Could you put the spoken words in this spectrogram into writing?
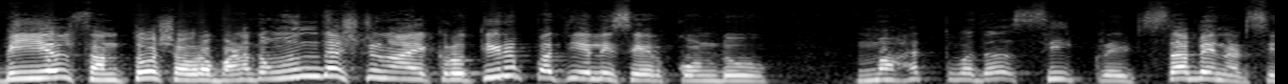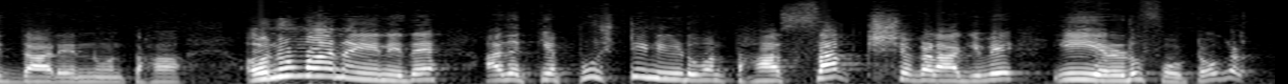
ಬಿ ಎಲ್ ಸಂತೋಷ್ ಅವರ ಬಣದ ಒಂದಷ್ಟು ನಾಯಕರು ತಿರುಪತಿಯಲ್ಲಿ ಸೇರಿಕೊಂಡು ಮಹತ್ವದ ಸೀಕ್ರೆಟ್ ಸಭೆ ನಡೆಸಿದ್ದಾರೆ ಎನ್ನುವಂತಹ ಅನುಮಾನ ಏನಿದೆ? ಅದಕ್ಕೆ ಪುಷ್ಟಿ ನೀಡುವಂತಹ ಸಾಕ್ಷ್ಯಗಳಾಗಿವೆ ಈ ಎರಡು ಫೋಟೋಗಳು.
